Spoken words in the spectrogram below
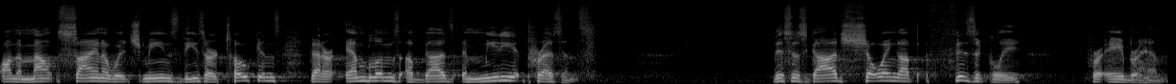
on the Mount Sinai, which means these are tokens that are emblems of God's immediate presence. This is God showing up physically for Abraham.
